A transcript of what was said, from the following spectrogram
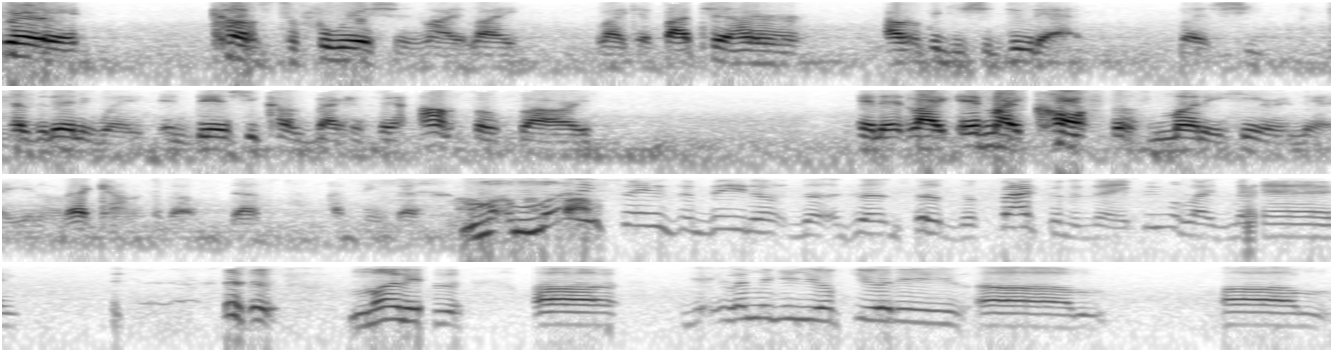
said comes to fruition. Like like like if I tell her I don't think you should do that, but she does it anyway, and then she comes back and says I'm so sorry, and it like it might cost us money here and there, you know that kind of stuff. That's I think that's M- money seems to be the the the, the, the factor today. People are like, man, money. Uh, let me give you a few of these. Um, um,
